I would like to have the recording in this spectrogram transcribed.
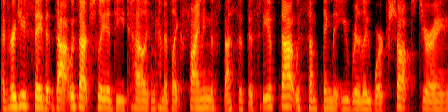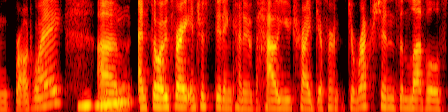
i've heard you say that that was actually a detail and kind of like finding the specificity of that was something that you really workshopped during broadway mm-hmm. um, and so i was very interested in kind of how you tried different directions and levels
